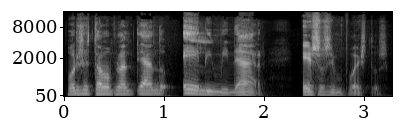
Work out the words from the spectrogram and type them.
Por eso estamos planteando eliminar esos impuestos.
